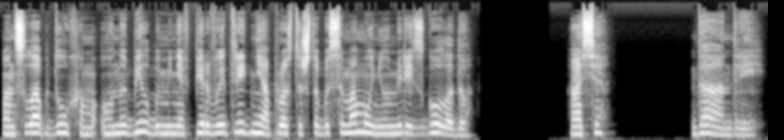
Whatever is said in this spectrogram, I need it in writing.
Он слаб духом, он убил бы меня в первые три дня, просто чтобы самому не умереть с голоду. «Ася?» «Да, Андрей».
